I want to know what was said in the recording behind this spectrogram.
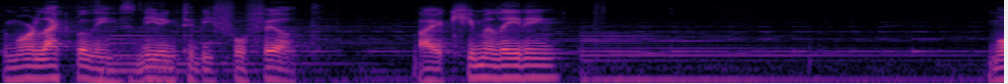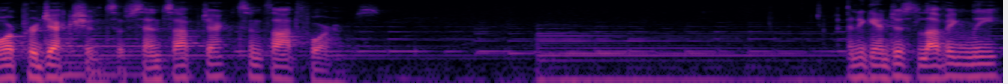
And more lack beliefs needing to be fulfilled by accumulating more projections of sense objects and thought forms. And again, just lovingly,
